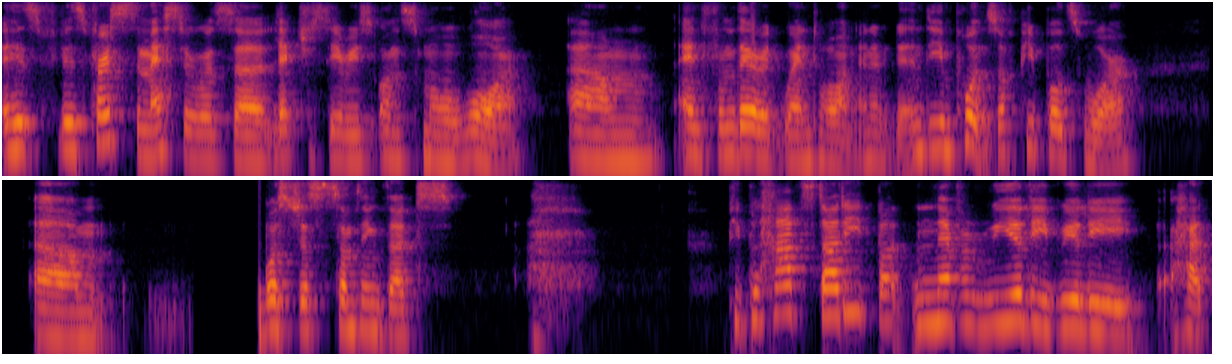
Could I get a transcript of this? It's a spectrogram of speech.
his his first semester was a lecture series on small war, um, and from there it went on. And, and the importance of People's War um, was just something that people had studied, but never really, really had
